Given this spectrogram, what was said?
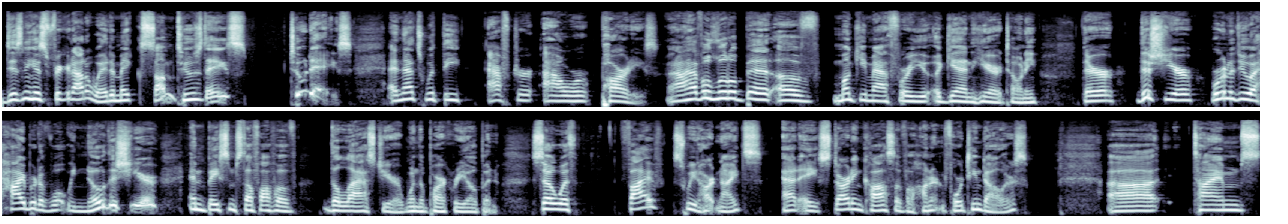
Disney has figured out a way to make some Tuesdays two days. And that's with the after hour parties. I have a little bit of monkey math for you again here, Tony. There this year, we're going to do a hybrid of what we know this year and base some stuff off of the last year when the park reopened. So with five sweetheart nights at a starting cost of $114, uh, times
